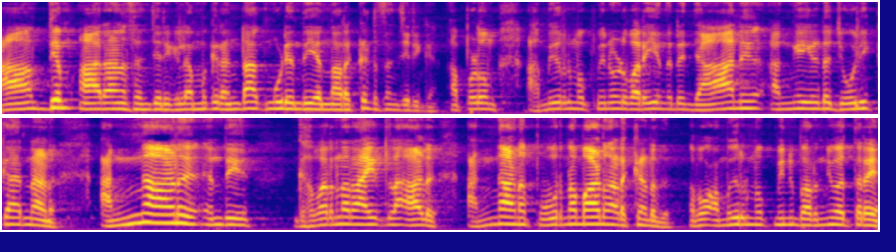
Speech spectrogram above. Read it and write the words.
ആദ്യം ആരാണ് സഞ്ചരിക്കുക നമുക്ക് രണ്ടാൾക്കും കൂടി എന്ത് ചെയ്യാം? നറക്കിട്ട് സഞ്ചരിക്കാൻ അപ്പോഴും അമീർ മുക്മിനോട് പറയുന്നുണ്ട് ഞാൻ അങ്ങയുടെ ജോലിക്കാരനാണ്. അങ്ങാണ് എന്ത് ഗവർണറായിട്ടുള്ള ആൾ അങ്ങാണ് പൂർണമാണ് നടക്കേണ്ടത്. അപ്പോൾ അമീർ മുക്മിനും പറഞ്ഞു അത്രേ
